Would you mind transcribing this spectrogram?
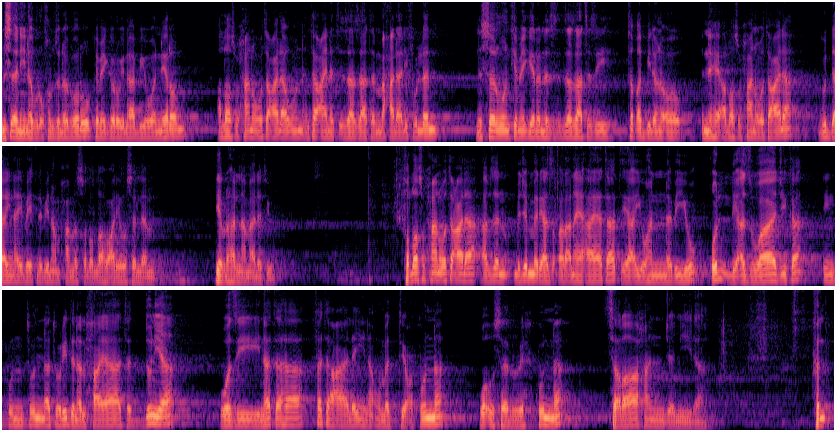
ምስአን ይነብሩ ከም ዝነበሩ ከመይ ገሩ ይናብይወን ነይሮም ኣላ ስብሓን ወተዓላ እውን እንታይ ዓይነት ትእዛዛት ኣመሓላሊፉለን ንሰን እውን ከመይ ገይረ ነዚ ትእዛዛት እዚ ተቐቢለንኦ እነሀ ኣላ ስብሓን ወተዓላ ጉዳይ ናይ ቤት ነቢና ሙሓመድ ለ ላ ለ ወሰለም የብርሃልና ማለት እዩ فالله سبحانه وتعالى أبن مجمر قرأن آيتت يا أيها النبي قل لأزواجك إن كنتن تردنا الحياة الدنيا وزينتها فتعالينا أمتعكن وأسرحكن سراحا جميلا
